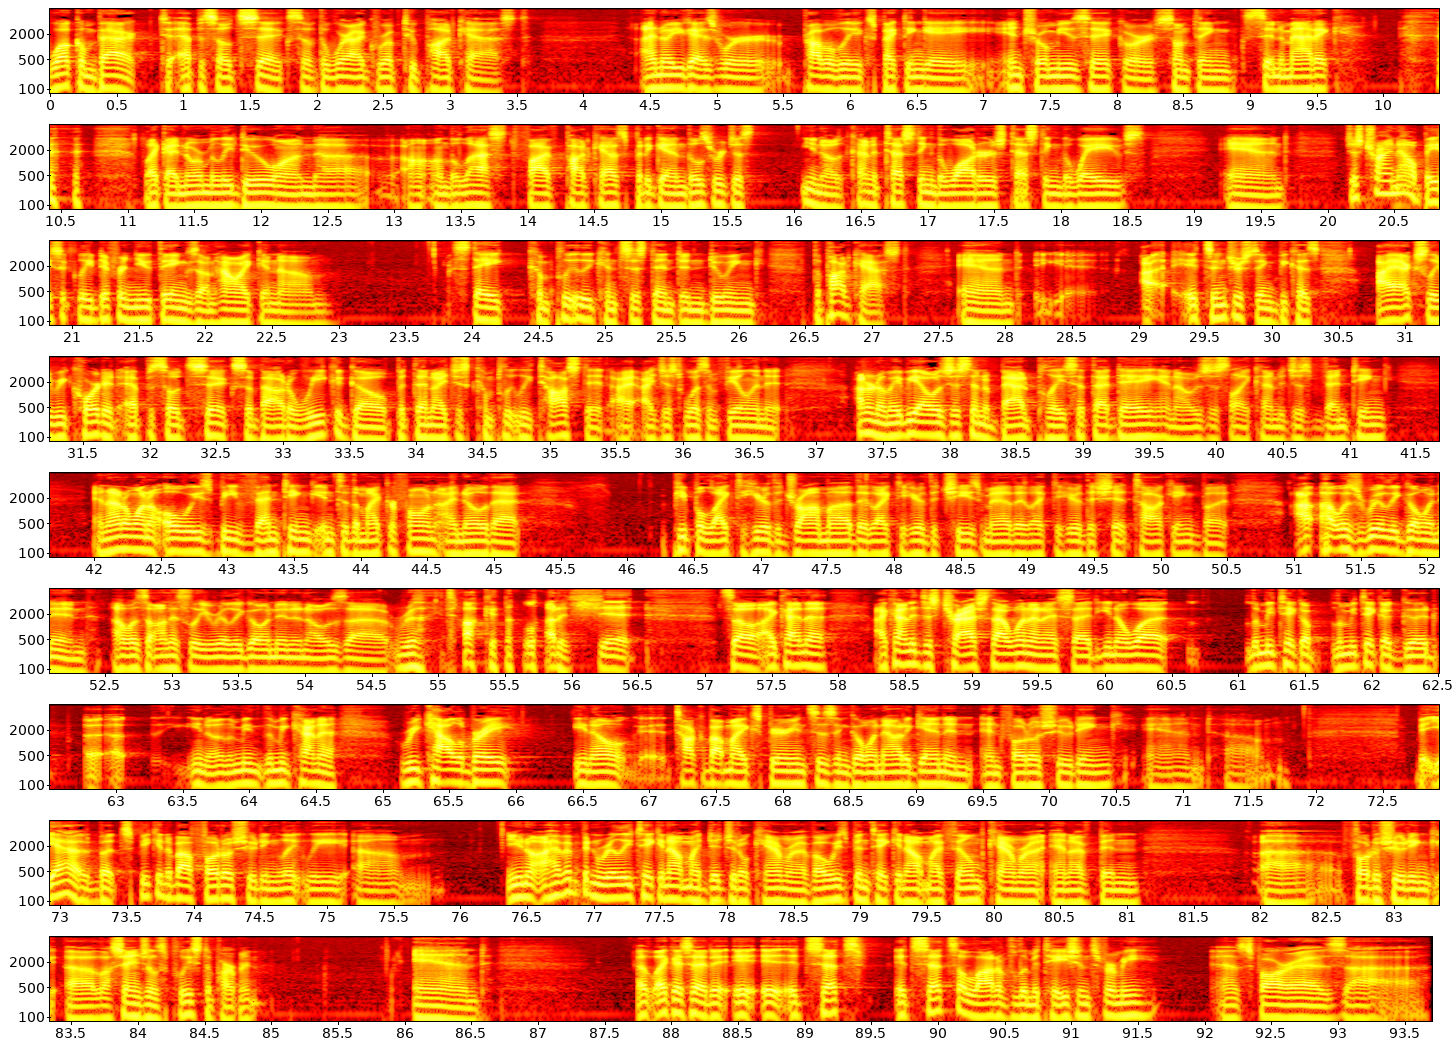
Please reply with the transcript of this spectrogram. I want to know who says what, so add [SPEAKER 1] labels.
[SPEAKER 1] Welcome back to episode six of the Where I Grew Up to podcast. I know you guys were probably expecting a intro music or something cinematic, like I normally do on uh, on the last five podcasts. But again, those were just you know kind of testing the waters, testing the waves, and just trying out basically different new things on how I can um, stay completely consistent in doing the podcast. And I, it's interesting because I actually recorded episode six about a week ago, but then I just completely tossed it. I, I just wasn't feeling it. I don't know. Maybe I was just in a bad place at that day and I was just like kind of just venting. And I don't want to always be venting into the microphone. I know that people like to hear the drama, they like to hear the cheese man, they like to hear the shit talking, but I, I, was really going in. I was honestly really going in and I was uh, really talking a lot of shit. So I kind of I kind of just trashed that one and I said, you know what? Let me take a let me take a good, uh, uh you know, let me let me kind of recalibrate. You know, talk about my experiences and going out again and and photo shooting and. Um, but yeah, but speaking about photo shooting lately, um, you know, I haven't been really taking out my digital camera. I've always been taking out my film camera, and I've been uh, photo shooting uh, Los Angeles Police Department. And like I said, it, it, it sets it sets a lot of limitations for me as far as uh,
